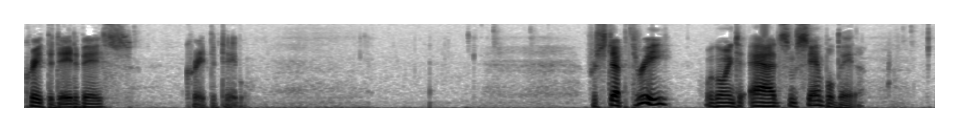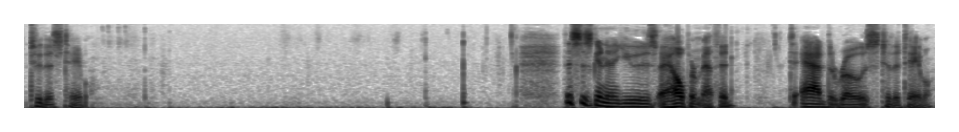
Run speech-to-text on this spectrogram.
create the database, create the table. For step three, we're going to add some sample data to this table. This is going to use a helper method to add the rows to the table.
